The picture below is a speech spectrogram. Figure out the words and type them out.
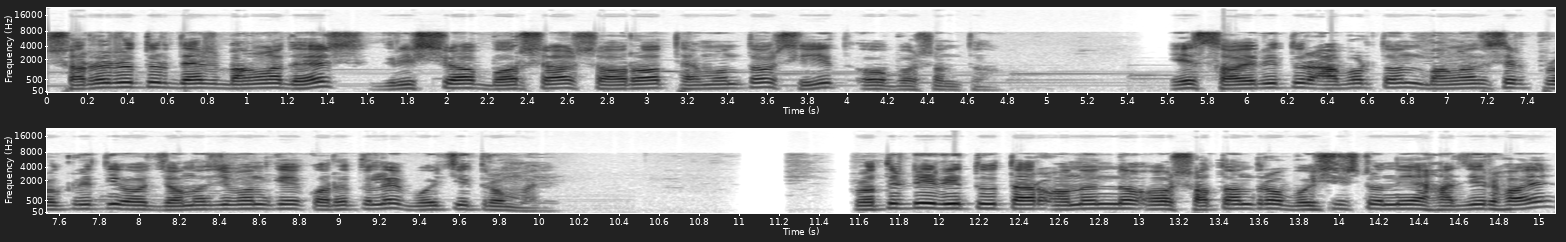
ষড়ঋতুর দেশ বাংলাদেশ, গ্রীষ্ম, বর্ষা, শরৎ, হেমন্ত, শীত ও বসন্ত। এই ছয় ঋতুর আবর্তন বাংলাদেশের প্রকৃতি ও জনজীবনকে করে তোলে বৈচিত্র্যময়। প্রতিটি ঋতু তার অনন্য ও স্বতন্ত্র বৈশিষ্ট্য নিয়ে হাজির হয়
